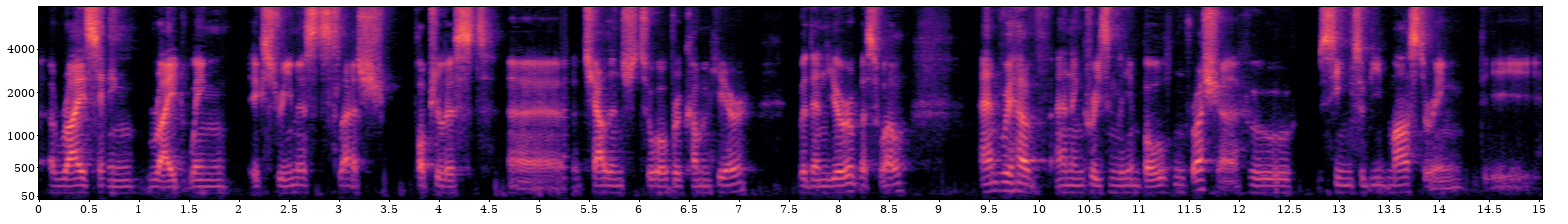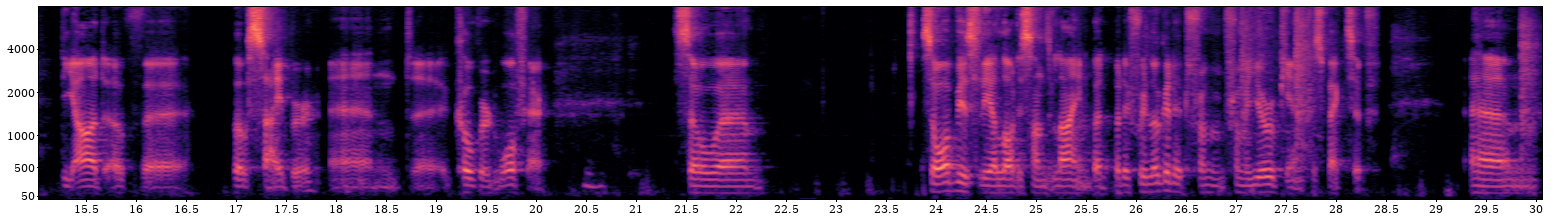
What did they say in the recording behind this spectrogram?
a rising right wing extremist slash populist uh, challenge to overcome here within Europe as well. And we have an increasingly emboldened Russia who seem to be mastering the, the art of uh, both cyber and uh, covert warfare. Mm-hmm. So, um, so obviously a lot is on the line, but, but if we look at it from, from a European perspective, um,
